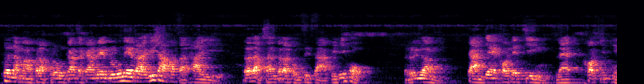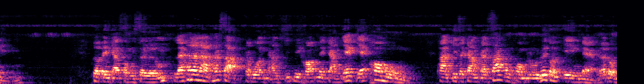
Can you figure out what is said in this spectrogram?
เพื่อนำมาปรับปรุงการจัดการเรียนรู้ในรายวิชาภาษาไทย ระดับชั้นประถมศึกษาปีที่ 6 เรื่องการแยกข้อเท็จจริง และข้อคิดเห็น พื่อเป็นการส่งเสริม และพัฒนาทักษะกระบวนการคิดวิเคราะห์ในการแยกแยะข้อมูล ผ่านกิจกรรมการสร้างองค์ความรู้ด้วยตนเองแบบระดม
